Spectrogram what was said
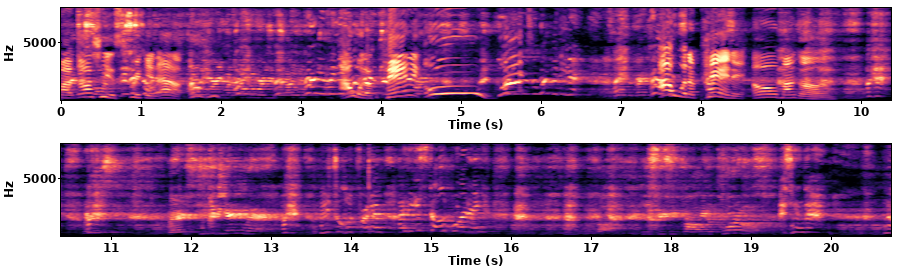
my I just gosh, she is freaking out. I don't know where he went. I don't know where he went. I don't know. Hurry, we need I would have panicked. Ooh, what? There's a weapon here. I would have panicked. Oh my god. Okay, Where is he? Where is he? He could be anywhere. okay. We need to look for him. I think he's teleporting. He's using probably the portals. Is he in there? No,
